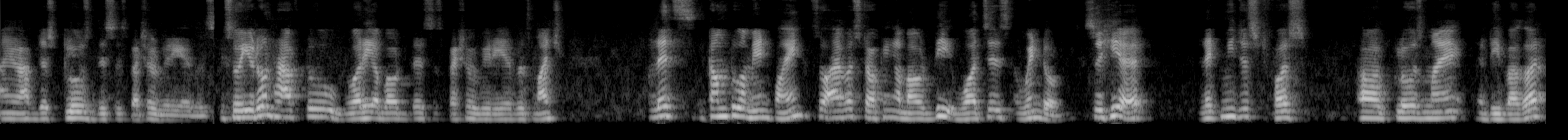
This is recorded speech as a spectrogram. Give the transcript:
I have just closed this special variables. So you don't have to worry about this special variables much. Let's come to a main point. So I was talking about the watches window. So here, let me just first uh, close my debugger.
